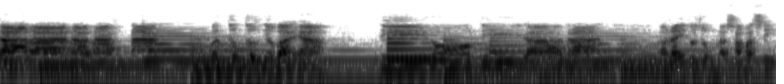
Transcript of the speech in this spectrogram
ta da da da ta. Vẫn tương tự như vậy à. Ti đô ti. Da da ở đây tôi dùng là son bát si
